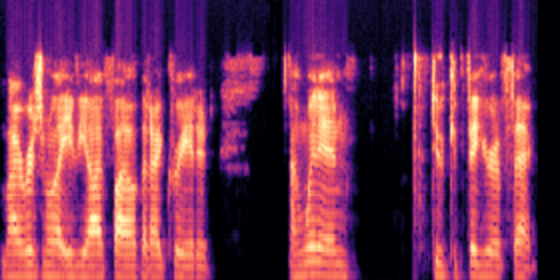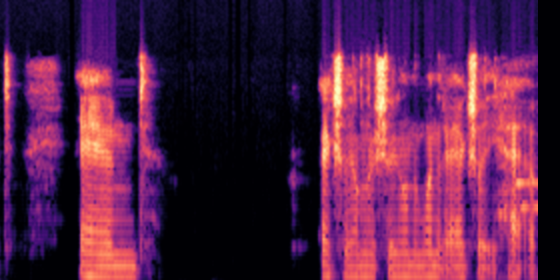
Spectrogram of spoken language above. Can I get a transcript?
my original AVI file that I created, I went in to configure effect and actually I'm going to show you on the one that I actually have.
